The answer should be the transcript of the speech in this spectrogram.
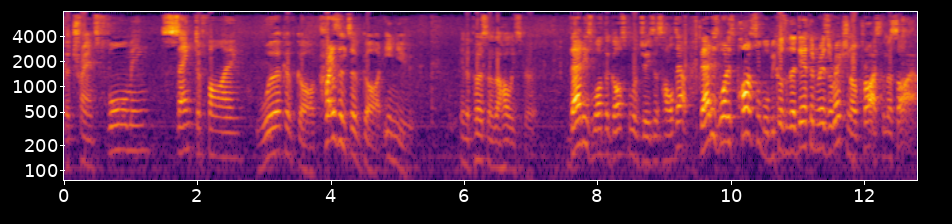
The transforming, sanctifying work of God, presence of God in you in the person of the Holy Spirit. That is what the gospel of Jesus holds out. That is what is possible because of the death and resurrection of Christ, the Messiah.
